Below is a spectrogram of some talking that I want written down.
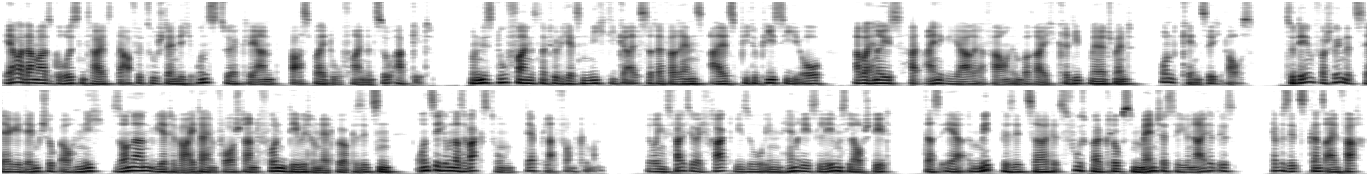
Er war damals größtenteils dafür zuständig, uns zu erklären, was bei DoFinance so abgeht. Nun ist DoFinance natürlich jetzt nicht die geilste Referenz als P2P-CEO, aber Henrys hat einige Jahre Erfahrung im Bereich Kreditmanagement und kennt sich aus. Zudem verschwindet Sergei Demchuk auch nicht, sondern wird weiter im Vorstand von Debitum Network sitzen und sich um das Wachstum der Plattform kümmern. Übrigens, falls ihr euch fragt, wieso in Henrys Lebenslauf steht, dass er Mitbesitzer des Fußballclubs Manchester United ist, er besitzt ganz einfach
